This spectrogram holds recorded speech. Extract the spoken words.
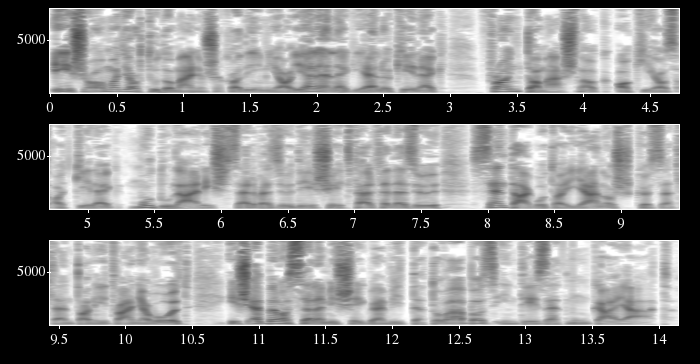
és a Magyar Tudományos Akadémia jelenlegi elnökének, Frany Tamásnak, aki az agykéreg moduláris szerveződését felfedező Szentágotai János közvetlen tanítványa volt, és ebben a szellemiségben vitte tovább az intézet munkáját.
